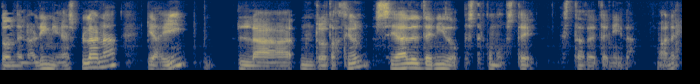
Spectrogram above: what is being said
donde la línea es plana y ahí la rotación se ha detenido, esté como esté, está detenida, ¿vale?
